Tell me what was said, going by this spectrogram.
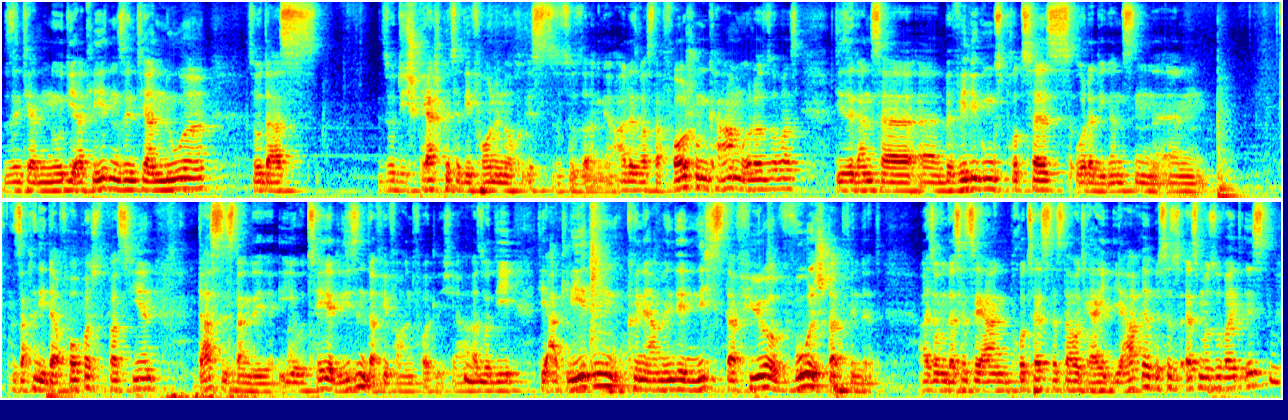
sind ja nur, die Athleten sind ja nur so dass so die Speerspitze, die vorne noch ist, sozusagen. Ja, alles, was davor schon kam oder sowas, dieser ganze äh, Bewilligungsprozess oder die ganzen ähm, Sachen, die davor passieren, das ist dann die IOC, die sind dafür verantwortlich. Ja? Also die, die Athleten können ja am Ende nichts dafür, wo es stattfindet. Also und das ist ja ein Prozess, das dauert ja Jahre, bis es erstmal soweit ist. Mhm.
